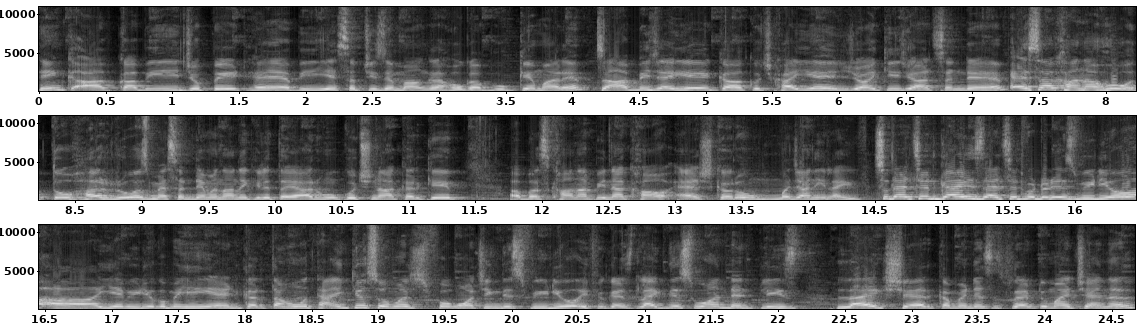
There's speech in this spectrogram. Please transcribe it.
थिंक आपका भी जो पेट है, अभी ये सब चीज़ें मांग रहा लगा होगा, भूख के मारे। तो आप भी जाइए कुछ खाइए एंजॉय कीजिए, आज संडे है। ऐसा खाना हो तो हर रोज मैं संडे मनाने के लिए तैयार हूँ, कुछ ना करके। अब बस खाना पीना खाओ, ऐश करो, मज़ा नहीं life so that's it guys that's it for today's video ये वीडियो को मैं यही एंड करता हूँ। Thank you so much for watching this video if you guys like this one then please like share comment and subscribe to my channel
